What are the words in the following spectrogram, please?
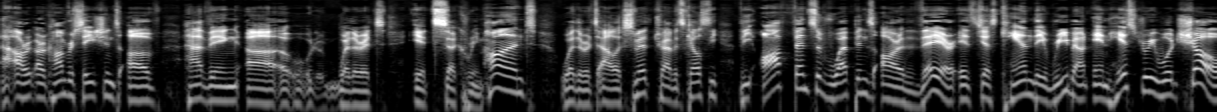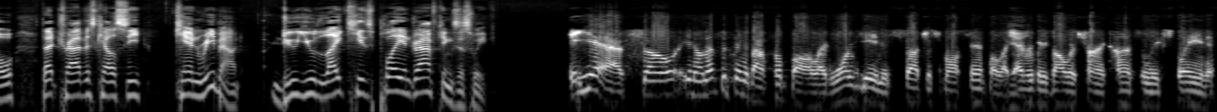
our, our conversations of having, uh, whether it's, it's uh, Kareem Hunt, whether it's Alex Smith, Travis Kelce, the offensive weapons are there. It's just can they rebound? And history would show that Travis Kelce can rebound. Do you like his play in DraftKings this week? Yeah, so you know that's the thing about football. Like one game is such a small sample. Like everybody's always trying to constantly explain it.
